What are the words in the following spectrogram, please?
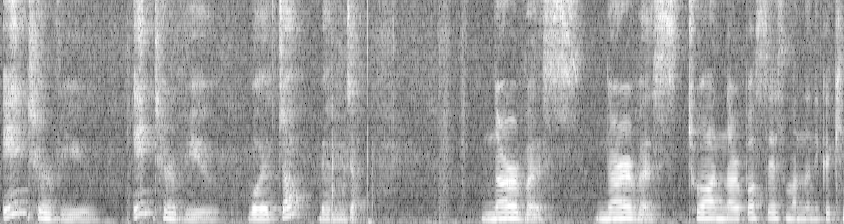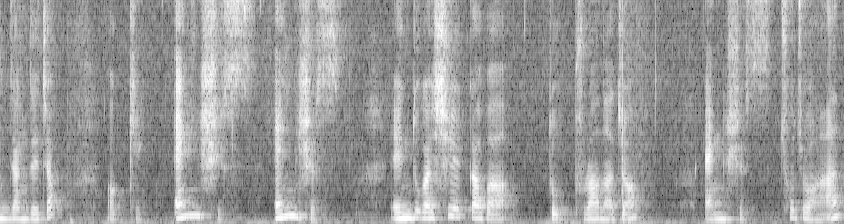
interview, interview. 뭐였죠? 면접. nervous, nervous. 좋아, nervous에서 만나니까 긴장되죠? 오케이. anxious, anxious. 앵두가 쉴까봐 또 불안하죠? anxious. 초조한.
